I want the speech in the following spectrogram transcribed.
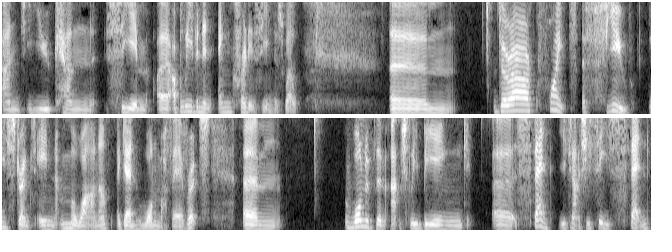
and you can see him, uh, I believe, in an end credit scene as well. Um, there are quite a few Easter eggs in Moana. Again, one of my favourites. Um, one of them actually being uh, Sven. You can actually see Sven,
